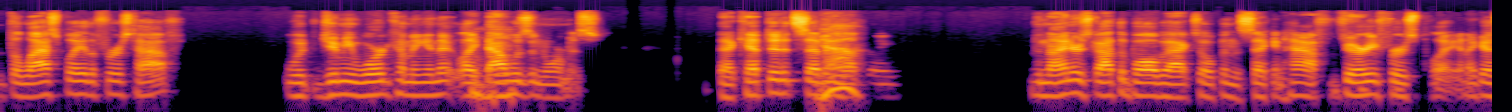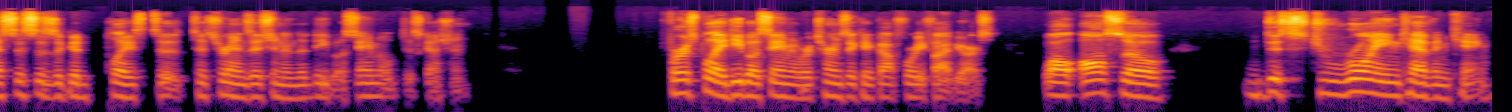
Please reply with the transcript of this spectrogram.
the last play of the first half, with Jimmy Ward coming in there, like that Mhm. was enormous. That kept it at seven Yeah. nothing. The Niners got the ball back to open the second half, very first play. And I guess this is a good place to, to transition into Debo Samuel discussion. First play, Debo Samuel returns the kickoff 45 yards while also destroying Kevin King.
